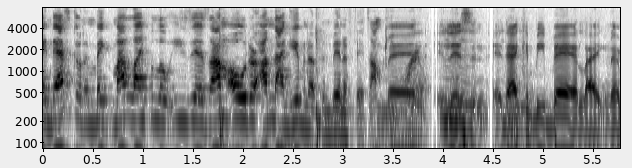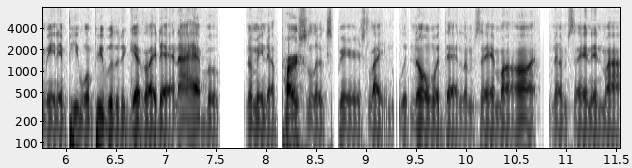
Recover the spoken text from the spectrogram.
And that's going to make my life a little easier. As I'm older, I'm not giving up the benefits. I'm keeping Man, real. listen, that can be bad. Like, you know what I mean? And people, when people are together like that, and I have a, I mean, a personal experience, like, with knowing with that. You know what I'm saying? My aunt, you know what I'm saying? And my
